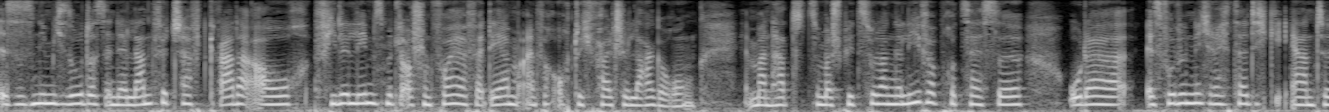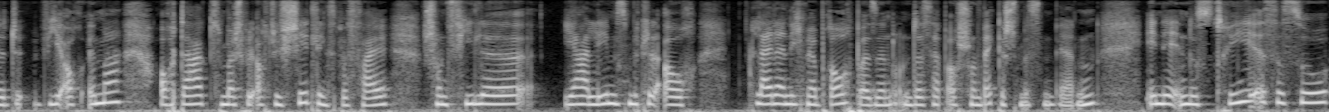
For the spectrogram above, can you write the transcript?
ist es nämlich so, dass in der Landwirtschaft gerade auch viele Lebensmittel auch schon vorher verderben, einfach auch durch falsche Lagerung. Man hat zum Beispiel zu lange Lieferprozesse oder es wurde nicht rechtzeitig geerntet, wie auch immer. Auch da zum Beispiel auch durch Schädlingsbefall schon viele ja, Lebensmittel auch leider nicht mehr brauchbar sind und deshalb auch schon weggeschmissen werden. In der Industrie ist es so,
